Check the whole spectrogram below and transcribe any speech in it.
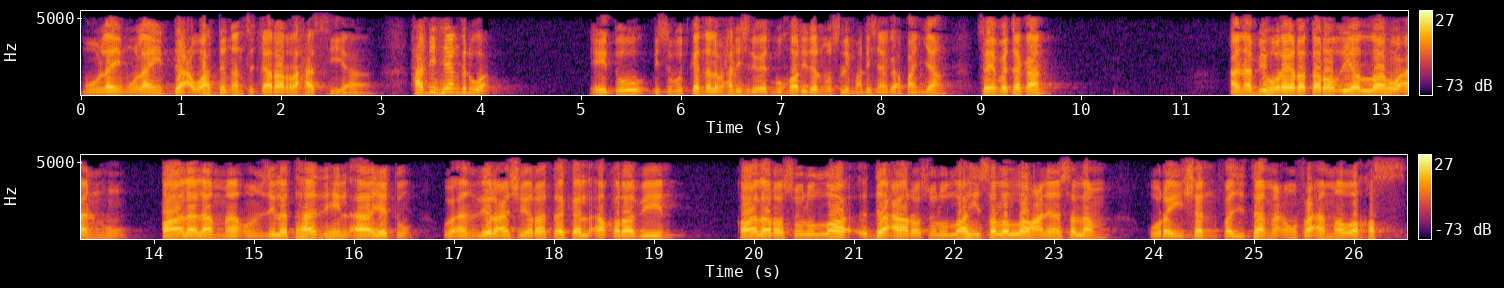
mulai-mulai dakwah dengan secara rahasia. Hadis yang kedua, yaitu disebutkan dalam hadis riwayat Bukhari dan Muslim. Hadisnya agak panjang. Saya bacakan. عن ابي هريره رضي الله عنه قال لما انزلت هذه الايه وانذر عشيرتك الاقربين قال رسول الله دعا رسول الله صلى الله عليه وسلم قريشا فاجتمعوا فعم وخص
